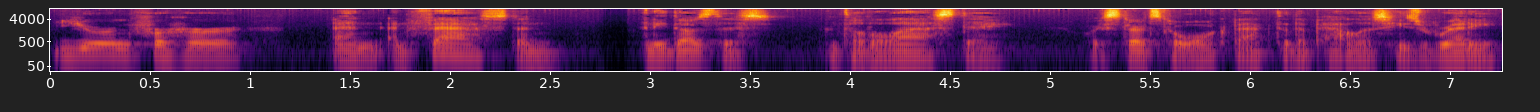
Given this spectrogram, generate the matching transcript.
yearn for her and, and fast. And, and he does this until the last day where he starts to walk back to the palace. He's ready.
